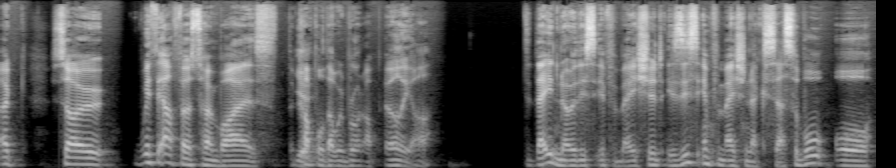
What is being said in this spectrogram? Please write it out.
Okay. So with our first home buyers, the yeah. couple that we brought up earlier, did they know this information? Is this information accessible or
